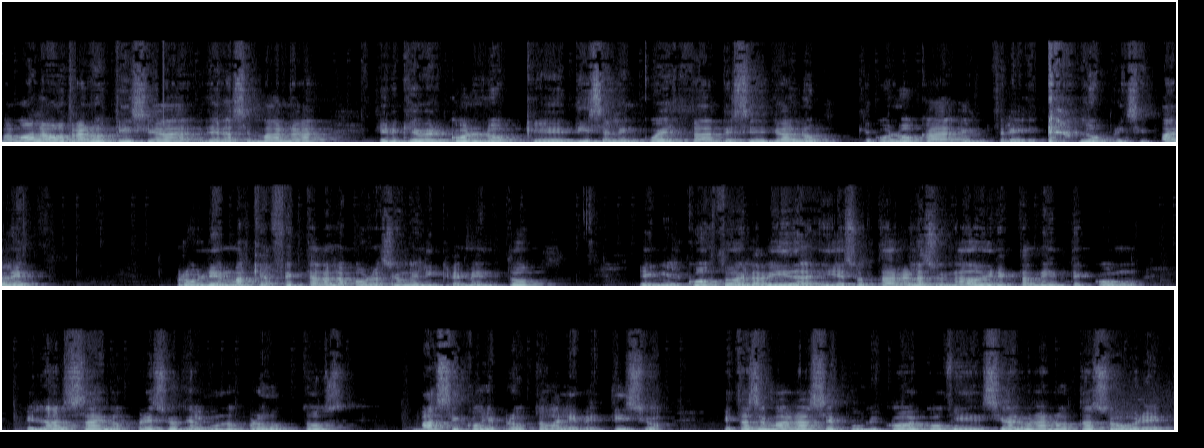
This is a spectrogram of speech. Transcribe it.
Vamos a la otra noticia de la semana. Tiene que ver con lo que dice la encuesta de Sid Gallup, que coloca entre los principales problemas que afectan a la población el incremento en el costo de la vida. Y eso está relacionado directamente con el alza en los precios de algunos productos básicos y productos alimenticios. Esta semana se publicó en Confidencial una nota sobre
